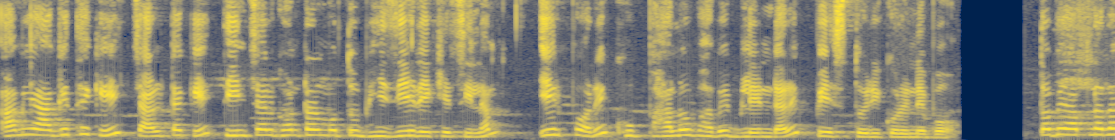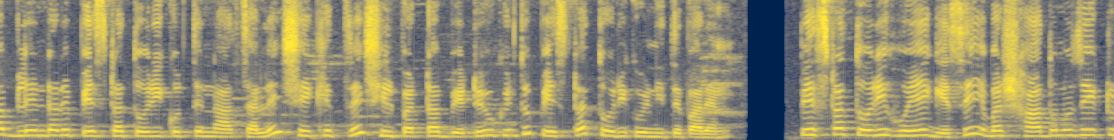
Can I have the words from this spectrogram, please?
আমি আগে থেকে চালটাকে তিন চার ঘণ্টার মতো ভিজিয়ে রেখেছিলাম। এরপরে খুব ভালোভাবে ব্লেন্ডারে পেস্ট তৈরি করে নেব। তবে আপনারা ব্লেন্ডারে পেস্টটা তৈরি করতে না চালে সেক্ষেত্রে শিল্পারটা বেটেও কিন্তু পেস্টটা তৈরি করে নিতে পারেন। পেস্টটা তৈরি হয়ে গেছে, এবার স্বাদ অনুযায়ী একটু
